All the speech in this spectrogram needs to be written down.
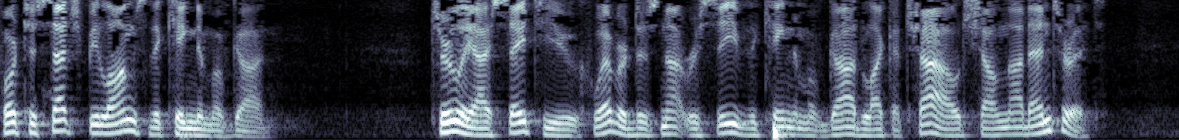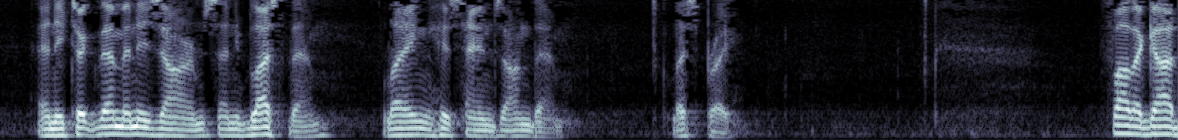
for to such belongs the kingdom of God. Truly I say to you, whoever does not receive the kingdom of God like a child shall not enter it. And he took them in his arms and he blessed them, laying his hands on them. Let's pray. Father God,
